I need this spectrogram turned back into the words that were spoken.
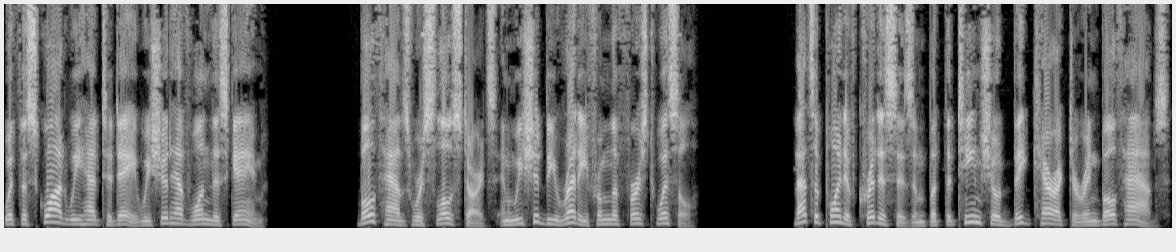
With the squad we had today we should have won this game. Both halves were slow starts and we should be ready from the first whistle. That's a point of criticism but the team showed big character in both halves.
